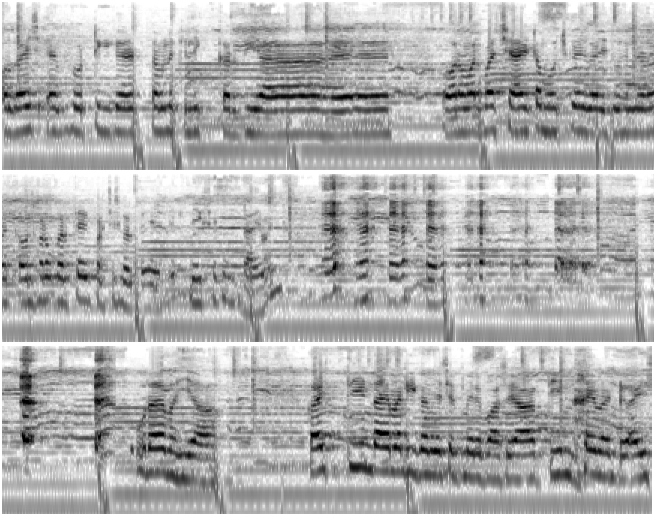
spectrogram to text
और गाइस एम फोर्टी की कैरेट पे हमने क्लिक कर दिया है। और हमारे पास छः आइटम हो चुके हैं गाइस दो सौ निन्यानवे कन्फर्म करते हैं परचेज करते हैं। लेकिन एक सेकंड डायमंड पूरा है भैया। गाइस तीन डायमंड की कमी है सिर्फ़ मेरे पास यार, तीन डायमंड गाइस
